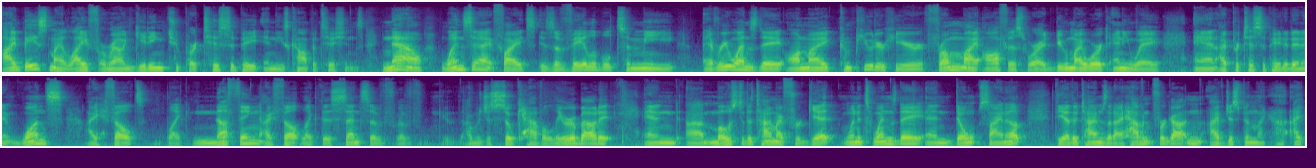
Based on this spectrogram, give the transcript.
I based my life around getting to participate in these competitions. Now, Wednesday Night Fights is available to me every Wednesday on my computer here from my office where I do my work anyway, and I participated in it once. I felt like nothing. I felt like this sense of, of I was just so cavalier about it. And uh, most of the time, I forget when it's Wednesday and don't sign up. The other times that I haven't forgotten, I've just been like, I,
